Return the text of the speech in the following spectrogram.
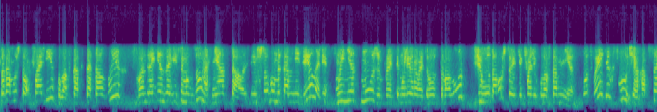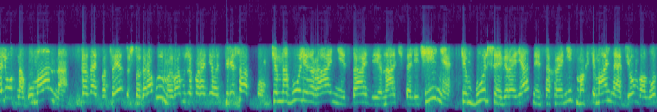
потому что фолликулов как таковых в андроген-зависимых зонах не осталось. И что бы мы там ни делали, мы не сможем простимулировать рост волос в силу того, что этих фолликулов там нет. Вот в этих случаях абсолютно гуманно сказать пациенту, что, дорогой мой, вам уже пора делать пересадку. Чем на более ранней стадии начато лечение, тем большая вероятность сохранить максимальный объем волос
